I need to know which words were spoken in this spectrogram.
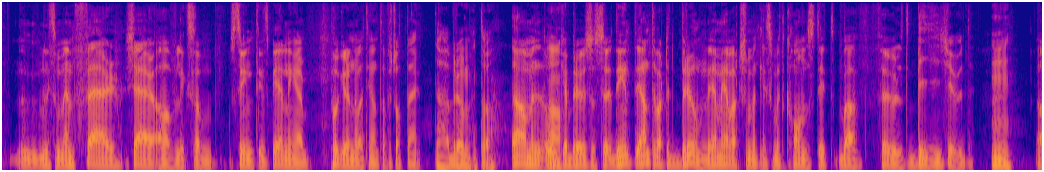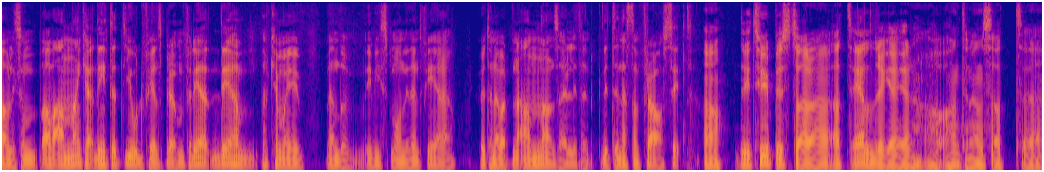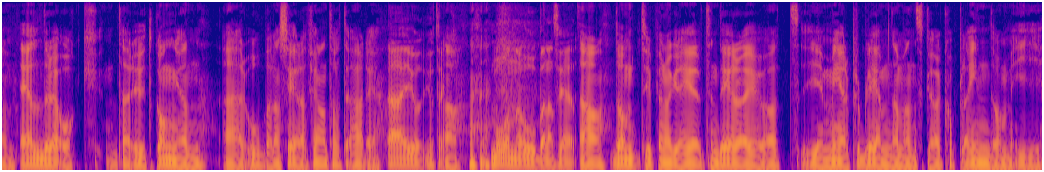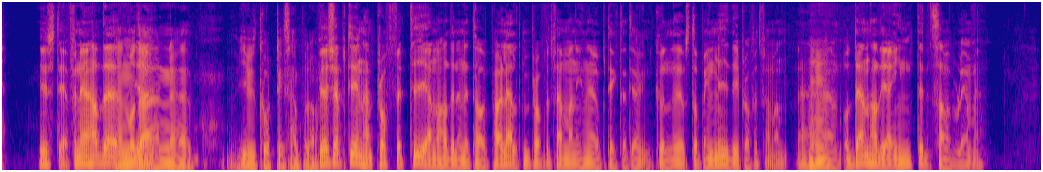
liksom en fair share av liksom syntinspelningar på grund av att jag inte har förstått det här. Det här brummet då. Ja, men Ja. olika brus och su- det, är inte, det har inte varit ett brum, det har mer varit som ett, liksom ett konstigt, bara fult biljud. Mm. Av, liksom, av annan, det är inte ett jordfelsbrum, för det, det kan man ju ändå i viss mån identifiera. Utan det har varit en annan, så här, lite, lite nästan frasigt. Ja, det är typiskt så här, att äldre grejer har, en tendens att eh, äldre och där utgången är obalanserad, för jag antar att det är det. Ja, jo, jo tack. Ja, Mono och obalanserat. ja, de typerna av grejer tenderar ju att ge mer problem när man ska koppla in dem i Just det, för när jag hade... en modern eh, ljudkort till exempel. Då. Jag köpte ju den här Prophet 10 och hade den ett tag parallellt med Prophet 5 innan jag upptäckte att jag kunde stoppa in midi i Prophet 5. Eh, och den hade jag inte samma problem med.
